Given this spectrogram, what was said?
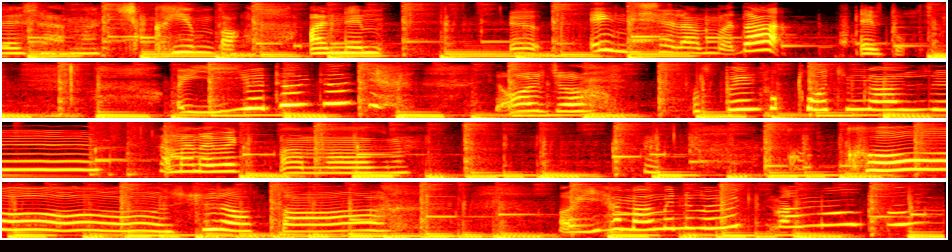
Neyse hemen çıkayım da annem e, endişelenmeden evde olayım. Ay hadi hadi hadi. Ya Ayrıca benim çok tuvaletim geldi. Hemen eve gitmem lazım. Koş sür hatta. Ay hemen benim eve gitmem lazım.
